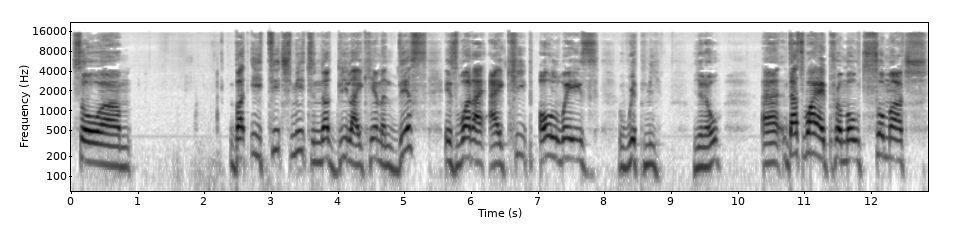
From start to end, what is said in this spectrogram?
So, um, but he teach me to not be like him, and this is what I, I keep always with me, you know. Uh, that's why I promote so much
